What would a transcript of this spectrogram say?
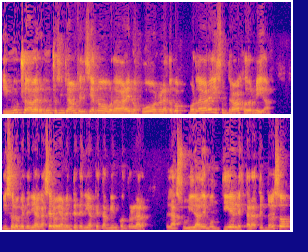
Y mucho, a ver, muchos hinchas de decían, no, Bordagaray no jugó, no la tocó. Bordagaray hizo un trabajo de hormiga, hizo lo que tenía que hacer, obviamente tenía que también controlar la subida de Montiel, estar atento a eso,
